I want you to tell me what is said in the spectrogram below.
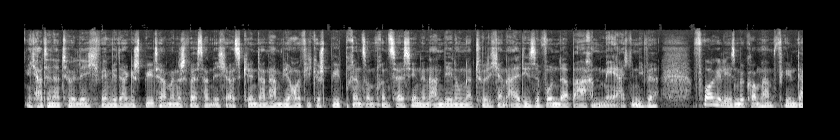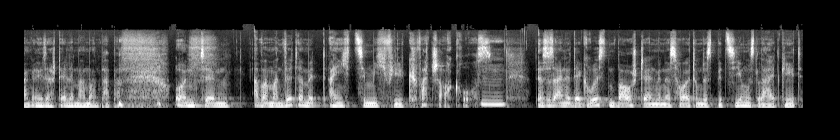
Ich hatte natürlich, wenn wir da gespielt haben, meine Schwester und ich als Kind, dann haben wir häufig gespielt Prinz und Prinzessin, in Anlehnung natürlich an all diese wunderbaren Märchen, die wir vorgelesen bekommen haben. Vielen Dank an dieser Stelle, Mama und Papa. Und ähm, aber man wird damit eigentlich ziemlich viel Quatsch auch groß. Mhm. Das ist eine der größten Baustellen, wenn es heute um das Beziehungsleid geht,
